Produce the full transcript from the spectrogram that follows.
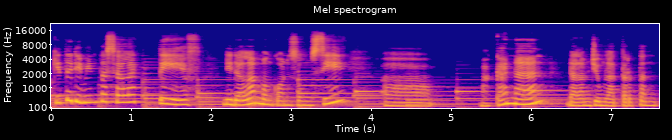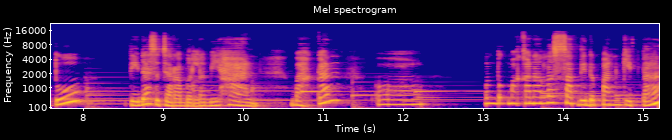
Kita diminta selektif di dalam mengkonsumsi uh, makanan dalam jumlah tertentu tidak secara berlebihan. Bahkan uh, untuk makanan lesat di depan kita,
